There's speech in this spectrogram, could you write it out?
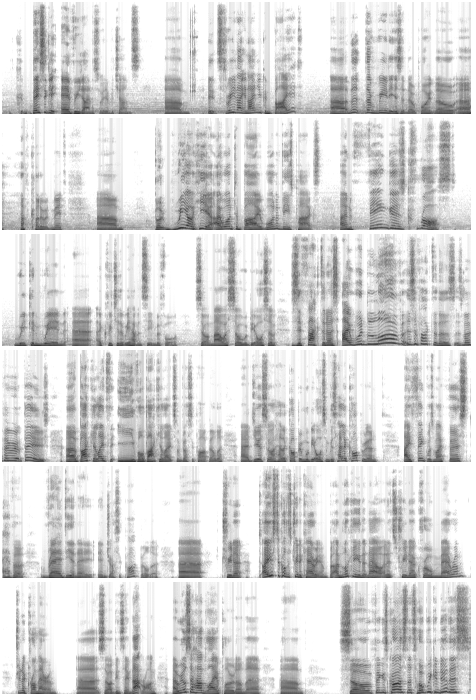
basically every dinosaur you have a chance. Um, it's three ninety nine. You can buy it. Uh, there, there really isn't no point though. Uh, I've got to admit. Um, but we are here. I want to buy one of these packs, and fingers crossed, we can win uh, a creature that we haven't seen before. So a Mauasaur would be awesome. Xiphactinus, I would love Xiphactinus. It's my favorite fish. Uh, Baculites, the evil Baculites from Jurassic Park Builder. Uh, Geosaur Helicoprion would be awesome because Helicoprion, I think, was my first ever rare DNA in Jurassic Park Builder. Uh, Trina, I used to call this Trinacarium, but I'm looking at it now and it's Trinacromerum? Trinacromerum. Uh, so I've been saying that wrong. Uh, we also have Liopleurodon there. Um, so, fingers crossed, let's hope we can do this.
